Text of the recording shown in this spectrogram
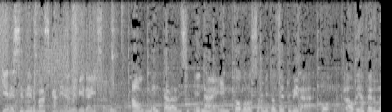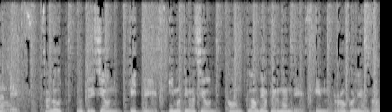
¿Quieres tener más calidad de vida y salud? Aumenta la disciplina en todos los ámbitos de tu vida con Claudia Fernández. Salud, nutrición, fitness y motivación con Claudia Fernández en Rocoleando.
